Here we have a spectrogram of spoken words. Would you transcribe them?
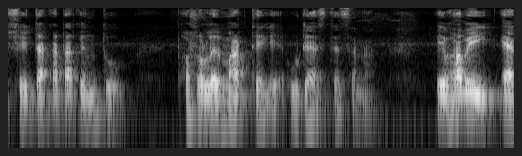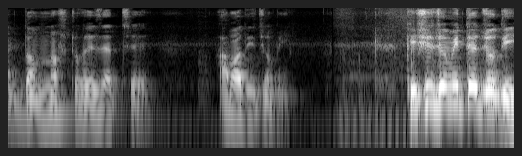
সেই টাকাটা কিন্তু ফসলের মাঠ থেকে উঠে আসতেছে না। এভাবেই একদম নষ্ট হয়ে যাচ্ছে আবাদি জমি। কৃষি জমিতে যদি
